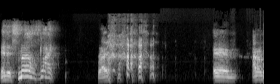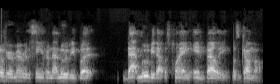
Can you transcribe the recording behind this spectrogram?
and it smells like," right? and I don't know if you remember the scene from that movie, but that movie that was playing in Belly was Gummo.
